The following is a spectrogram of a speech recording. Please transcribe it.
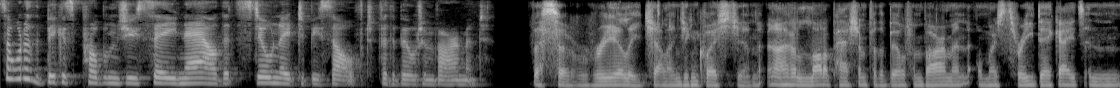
So, what are the biggest problems you see now that still need to be solved for the built environment? That's a really challenging question. And I have a lot of passion for the built environment, almost three decades in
